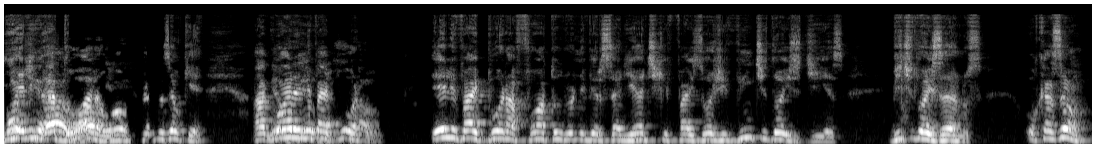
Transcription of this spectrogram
Pode e ele adora o Alckmin. Vai fazer o quê? Agora ele vai pôr... Ele vai pôr a foto do aniversariante que faz hoje 22 dias, 22 anos, Ô, Casão,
